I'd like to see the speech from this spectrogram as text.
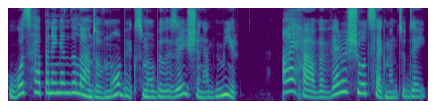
What's happening in the land of Mobiks, mobilization, and Mir? I have a very short segment today.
